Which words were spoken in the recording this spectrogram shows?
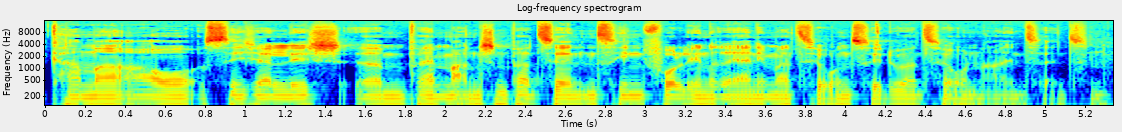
kann man auch sicherlich ähm, bei manchen Patienten sinnvoll in Reanimationssituationen einsetzen.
